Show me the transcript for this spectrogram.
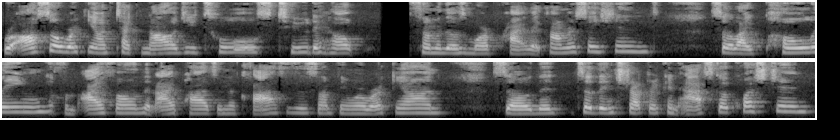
We're also working on technology tools too to help some of those more private conversations so like polling from iPhones and iPods in the classes is something we're working on. So the so the instructor can ask a question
